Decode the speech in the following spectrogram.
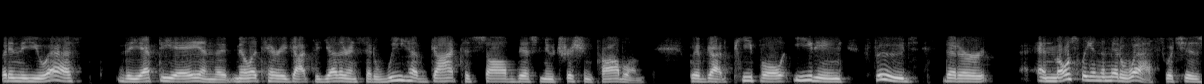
but in the US, the FDA and the military got together and said, We have got to solve this nutrition problem. We've got people eating foods that are, and mostly in the Midwest, which is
